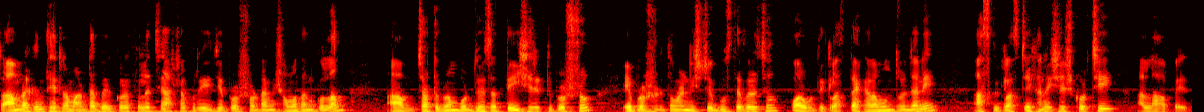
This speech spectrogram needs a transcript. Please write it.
তো আমরা কিন্তু থেটার মানটা বের করে ফেলেছি। আশা করি এই যে প্রশ্নটা আমি সমাধান করলাম। চট্টগ্রাম বোর্ড দু হাজার তেইশের একটি প্রশ্ন। এই প্রশ্নটি তোমরা নিশ্চয়ই বুঝতে পেরেছ। পরবর্তী ক্লাস দেখার আমন্ত্রণ জানিয়ে আজকের ক্লাসটি এখানেই শেষ করছি। আল্লাহ হাফেজ।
